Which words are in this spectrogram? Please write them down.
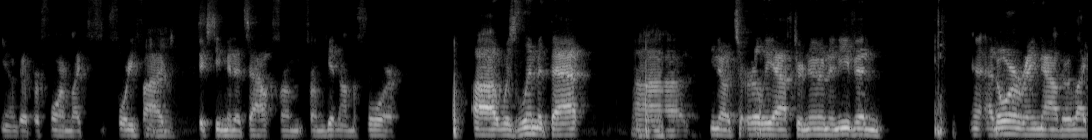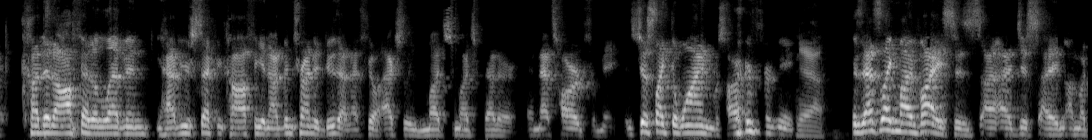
you know going to perform like 45 Mhm. 60 minutes out from from getting on the floor. Uh was limit that uh you know to early afternoon and even at Aura right now they're like cut it off at 11 have your second coffee and i've been trying to do that and i feel actually much much better and that's hard for me. It's just like the wine was hard for me. Yeah. Because that's like my vice is I, I just I, I'm a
